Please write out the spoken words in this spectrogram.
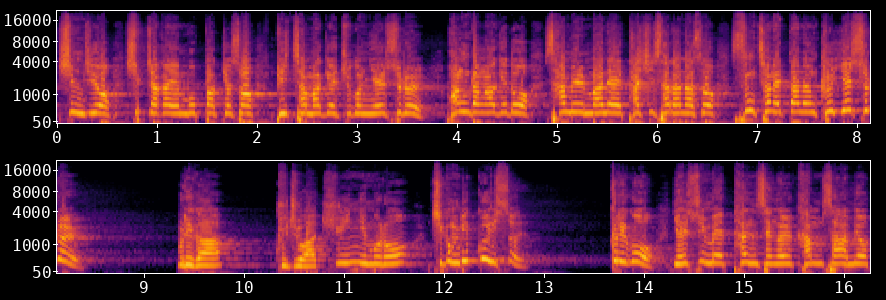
심지어 십자가에 못 박혀서 비참하게 죽은 예수를 황당하게도 3일 만에 다시 살아나서 승천했다는 그 예수를 우리가 구주와 주인님으로 지금 믿고 있어요. 그리고 예수님의 탄생을 감사하며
